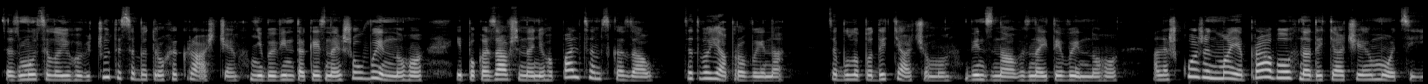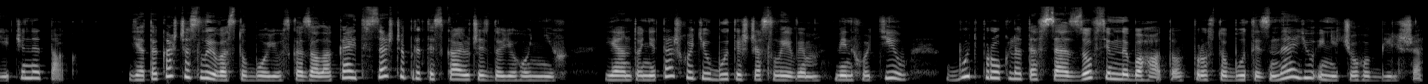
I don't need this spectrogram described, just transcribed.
Це змусило його відчути себе трохи краще, ніби він таки знайшов винного і, показавши на нього пальцем, сказав Це твоя провина. Це було по-дитячому, він знав знайти винного, але ж кожен має право на дитячі емоції, чи не так? Я така щаслива з тобою, сказала Кейт, все ще притискаючись до його ніг. І Антоні теж хотів бути щасливим. Він хотів, будь прокляте все зовсім небагато, просто бути з нею і нічого більше.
